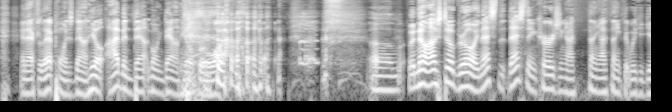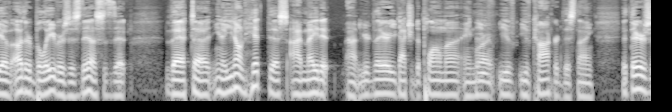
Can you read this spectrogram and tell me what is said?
and after that point, it's downhill. I've been down, going downhill for a while. um, but no, I'm still growing. That's the, that's the encouraging thing I think that we could give other believers is this: is that that uh, you know you don't hit this. I made it. Uh, you're there. You got your diploma, and you've, right. you've you've conquered this thing. That there's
